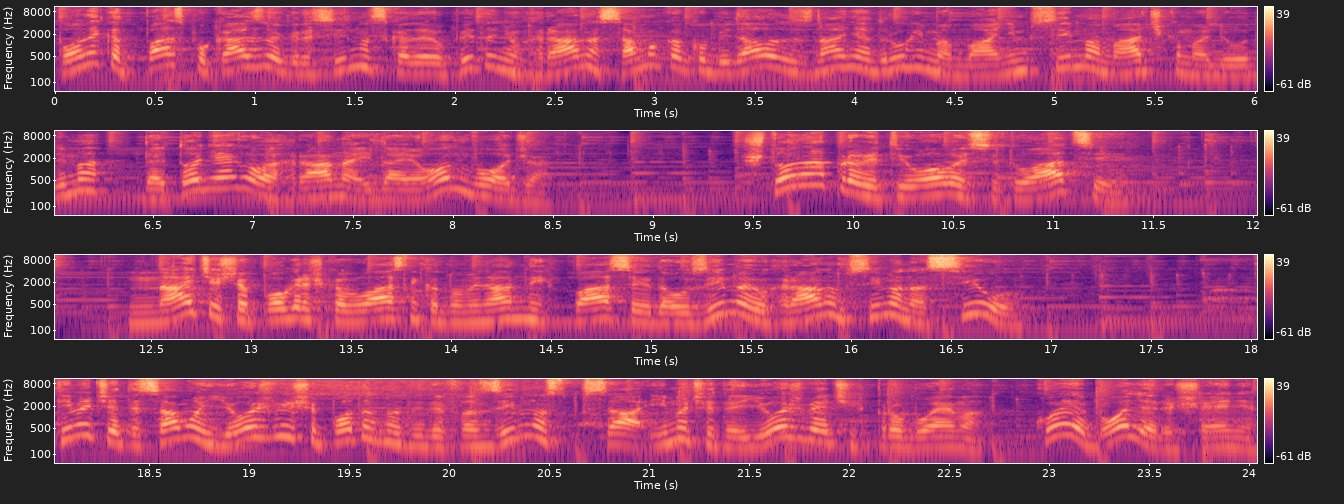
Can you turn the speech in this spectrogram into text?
Ponekad pas pokazuje agresivnost kada je u pitanju hrana samo kako bi dao do znanja drugima manjim psima, mačkama, ljudima da je to njegova hrana i da je on vođa. Što napraviti u ovoj situaciji? Najčešća pogreška vlasnika dominantnih pasa je da uzimaju hranu psima na silu. Time ćete samo još više potaknuti defanzivnost psa, imat ćete još većih problema. Koje je bolje rješenje?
